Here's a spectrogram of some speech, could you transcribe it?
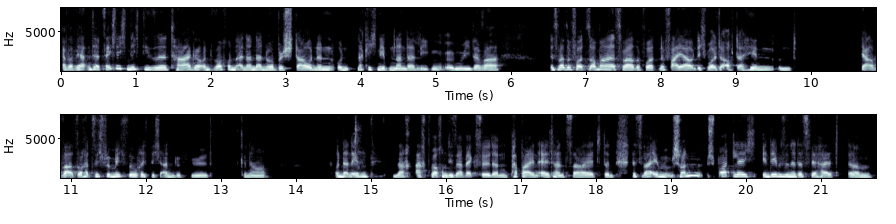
aber wir hatten tatsächlich nicht diese Tage und Wochen einander nur bestaunen und nackig nebeneinander liegen irgendwie. Da war, es war sofort Sommer, es war sofort eine Feier und ich wollte auch dahin und ja, war so, hat sich für mich so richtig angefühlt. Genau. Und dann eben nach acht Wochen dieser Wechsel, dann Papa in Elternzeit. Dann, das war eben schon sportlich in dem Sinne, dass wir halt ähm,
